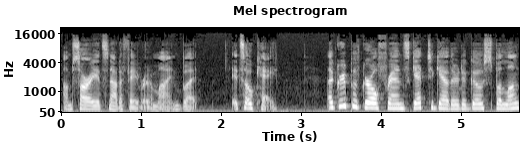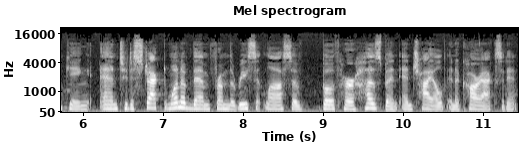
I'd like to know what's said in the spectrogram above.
I'm sorry it's not a favorite of mine, but it's okay. A group of girlfriends get together to go spelunking and to distract one of them from the recent loss of both her husband and child in a car accident.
